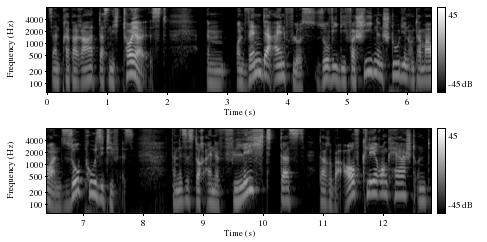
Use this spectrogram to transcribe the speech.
ist ein Präparat, das nicht teuer ist. Ähm, und wenn der Einfluss, so wie die verschiedenen Studien untermauern, so positiv ist, dann ist es doch eine Pflicht, dass darüber Aufklärung herrscht und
